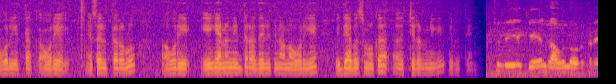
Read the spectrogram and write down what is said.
ಅವರಿಗೆ ತಕ್ಕ, ಅವರ ಹೆಸರು ತರಲು ಅವರಿಗೆ ಹೇಗೆ ಹಣ ನೀಡ್ತಾರೆ ಅದೇ ರೀತಿ ನಾನು ಅವರಿಗೆ ವಿದ್ಯಾಭ್ಯಾಸ ಮೂಲಕ ಚಿರಋಣಿಗೆ ಇರುತ್ತೇನೆ. ಆಕ್ಚುಲಿ ಕೆ ಎಲ್ ರಾಹುಲ್ ಅವ್ರ ಕಡೆ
